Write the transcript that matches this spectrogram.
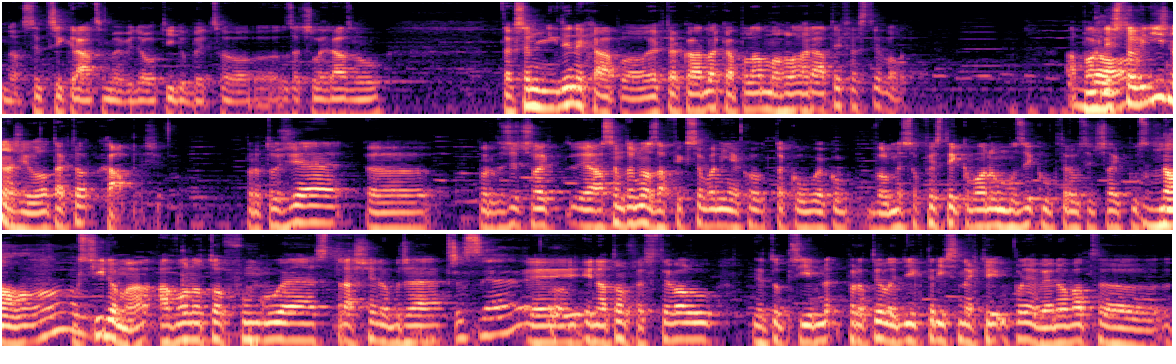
no asi třikrát jsem je viděl od té doby, co eh, začali hrát znovu, tak jsem nikdy nechápal, jak takováhle kapela mohla hrát ty festivaly. A pak, No. když to vidíš naživo, tak to chápeš. Protože, uh, protože člověk, já jsem to měl zafixovaný jako takovou jako velmi sofistikovanou muziku, kterou si člověk pustí, No, pustí doma a ono to funguje strašně dobře. přesně. I, I na tom festivalu je to příjemné pro ty lidi, kteří se nechtějí úplně věnovat uh,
